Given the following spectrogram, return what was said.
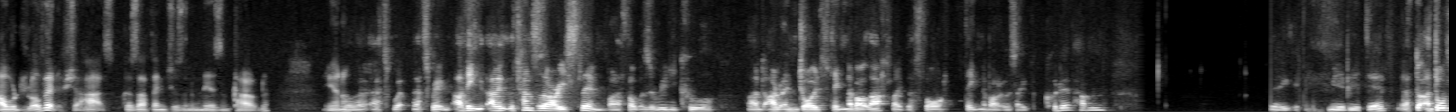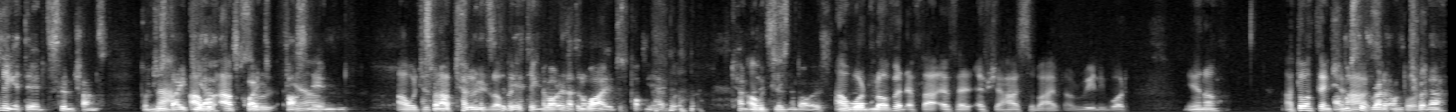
I would love it if she has because I think she's an amazing character. You know, Well, that's that's wait. I think I think the chances are very slim, but I thought it was a really cool. I, I enjoyed thinking about that. Like the thought, thinking about it was like, could it have happened? Like, Maybe it did. I don't, I don't think it did. Slim chance, but just Nah, the I idea would was quite fascinating. yeah. I would just ten absolutely love today it. thinking about it. I don't know why. It just popped in my head. But ten I would just- thinking about it. I would love it if that if if she has survived. I really would. You know, I don't think she I must has. have read it on but- Twitter.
